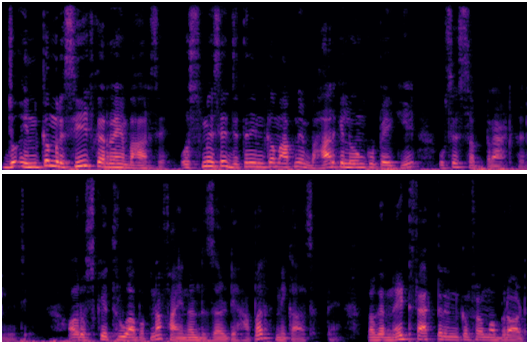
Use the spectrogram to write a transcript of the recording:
जो इनकम रिसीव कर रहे हैं बाहर से, उसमें से जितनी इनकम आपने बाहर के लोगों को पे किए उसे सब्ट्रैक्ट कर लीजिए और उसके थ्रू आप अपना फाइनल रिज़ल्ट यहाँ पर निकाल सकते हैं। तो अगर net factor income from abroad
